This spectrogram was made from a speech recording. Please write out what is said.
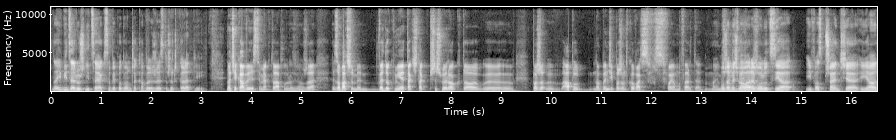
No i widzę różnicę, jak sobie podłączę kabel, że jest troszeczkę lepiej. No ciekawy jestem, jak to Apple rozwiąże. Zobaczymy. Według mnie, tak czy tak, przyszły rok to yy, Apple no, będzie porządkować sw- swoją ofertę. Może być mała rewolucja i w sprzęcie. i Ja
